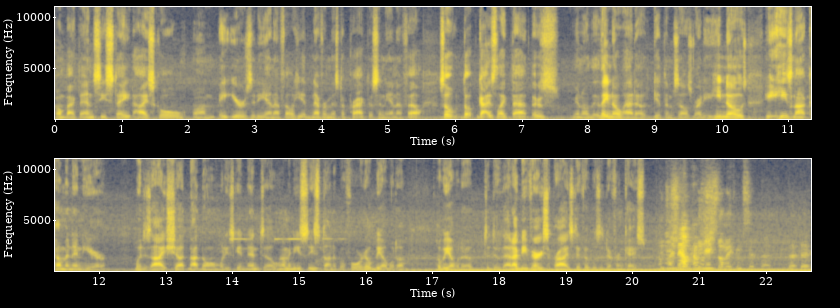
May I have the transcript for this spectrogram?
going back to NC State, high school, um, eight years at the NFL, he had never missed a practice in the NFL. So th- guys like that, there's you know they, they know how to get themselves ready. He knows he, he's not coming in here with his eyes shut, not knowing what he's getting into. I mean, he's he's done it before. He'll be able to he'll be able to, to do that. I'd be very surprised if it was a different case. Did you I'm still, did you still make him sit that, that day?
